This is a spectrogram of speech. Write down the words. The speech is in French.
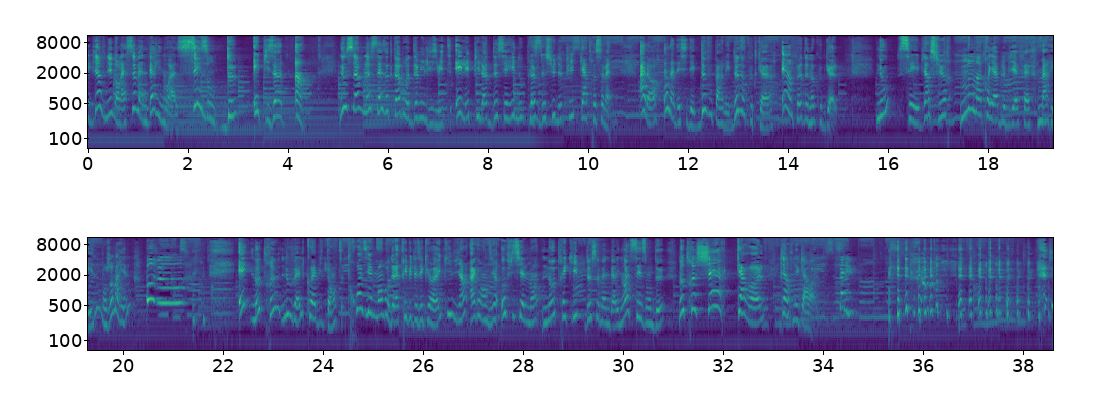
et bienvenue dans la semaine berlinoise, saison 2, épisode 1. Nous sommes le 16 octobre 2018 et les pilotes de série nous pleuvent dessus depuis 4 semaines. Alors, on a décidé de vous parler de nos coups de cœur et un peu de nos coups de gueule. Nous, c'est bien sûr mon incroyable BFF Marine. Bonjour Marine. Bonjour. Et notre nouvelle cohabitante, troisième membre de la tribu des écureuils, qui vient agrandir officiellement notre équipe de Semaine Berlinoise saison 2, notre chère Carole. Bienvenue Carole. Salut J'ai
